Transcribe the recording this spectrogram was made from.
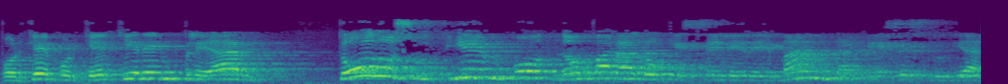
¿Por qué? Porque él quiere emplear todo su tiempo no para lo que se le demanda, que es estudiar.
